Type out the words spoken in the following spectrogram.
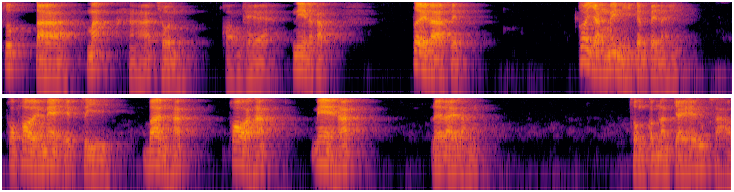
ซุปตามหาชนของแท้นี่แหละครับ เต้ยลาเสร็จ ก็ยังไม่หนีกันไปไหน พ่อพ่อแม่ FC บ้านฮัก พ่อฮัก แม่ฮัก หลาย ๆ หลัง ส่งกำลังใจให้ลูกสาว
